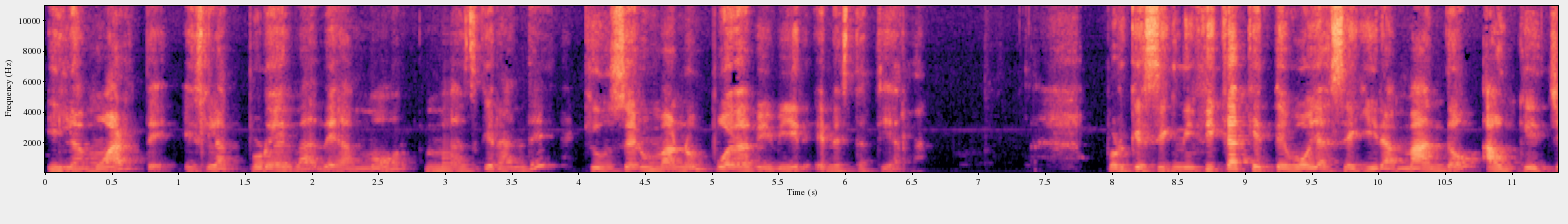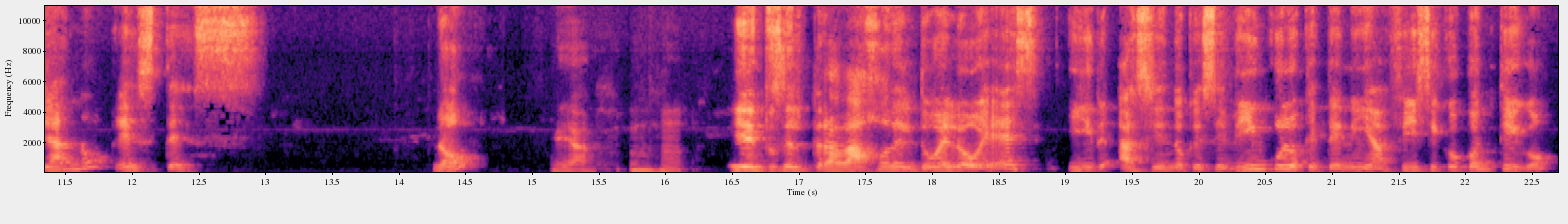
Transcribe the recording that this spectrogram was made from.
Y la muerte es la prueba de amor más grande que un ser humano pueda vivir en esta tierra porque significa que te voy a seguir amando aunque ya no estés. ¿No? Ya. Y entonces el trabajo del duelo es ir haciendo que ese vínculo que tenía físico contigo,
